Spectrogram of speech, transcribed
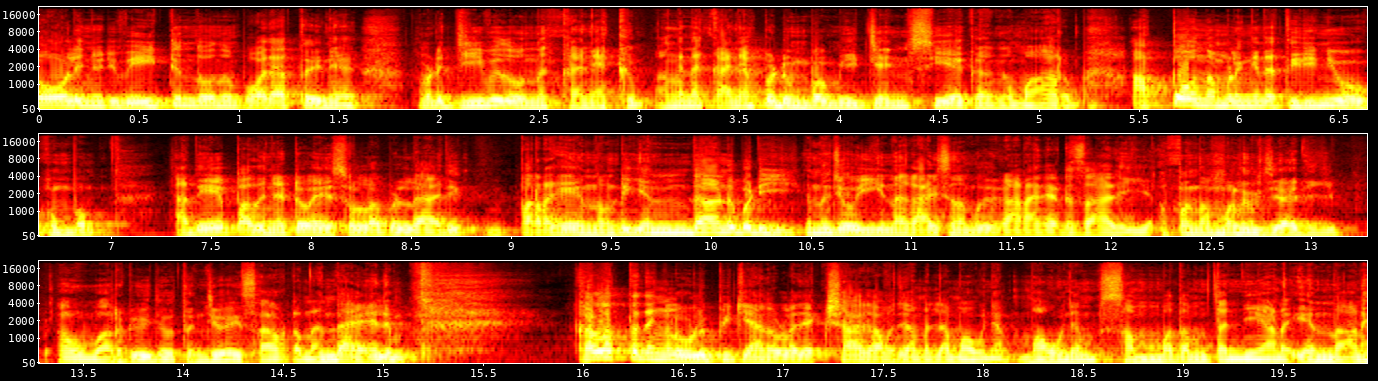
തോളിനൊരു വെയിറ്റും തോന്നും പോരാത്തതിന് നമ്മുടെ ജീവിതം ഒന്ന് കനക്കും. അങ്ങനെ കനപ്പെടുമ്പം ഈ ജെൻസിയൊക്കെ അങ്ങ് മാറും. അപ്പോൾ നമ്മളിങ്ങനെ തിരിഞ്ഞു നോക്കുമ്പം അതേ പതിനെട്ട് വയസ്സുള്ള പിള്ളേർ പിറകെ നിന്നുകൊണ്ട് എന്താണ് പടി? എന്ന് ചോദിക്കുന്ന കാഴ്ച നമുക്ക് കാണാനായിട്ട് സാധിക്കും. അപ്പം നമ്മൾ വിചാരിക്കും അവന്മാർക്ക് ഇരുപത്തഞ്ച് വയസ്സാവട്ടെ. എന്തായാലും കള്ളത്തരങ്ങൾ ഒളിപ്പിക്കാനുള്ള രക്ഷാകവചമല്ല മൗനം. മൗനം സമ്മതം തന്നെയാണ് എന്നാണ്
